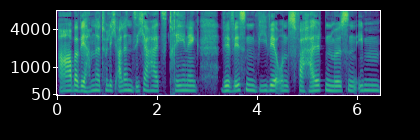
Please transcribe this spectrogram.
aber wir haben natürlich alle ein Sicherheitstraining. Wir wissen, wie wir uns verhalten müssen im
